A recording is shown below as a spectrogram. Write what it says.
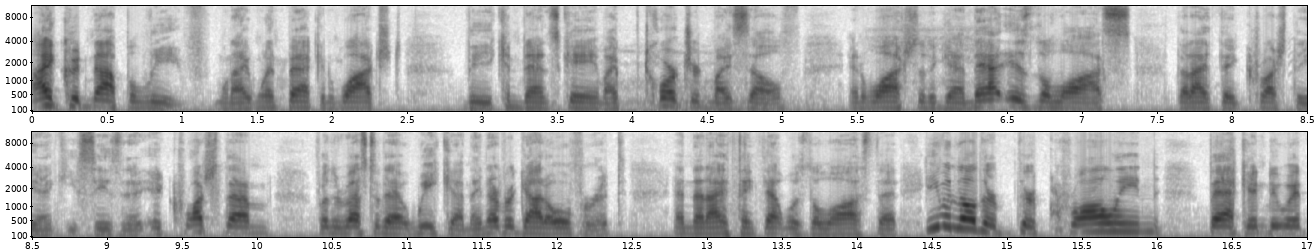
I could not believe when I went back and watched the condensed game. I tortured myself and watched it again. That is the loss that I think crushed the Yankee season. It, it crushed them for the rest of that weekend. They never got over it. And then I think that was the loss that, even though they're they're crawling back into it,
